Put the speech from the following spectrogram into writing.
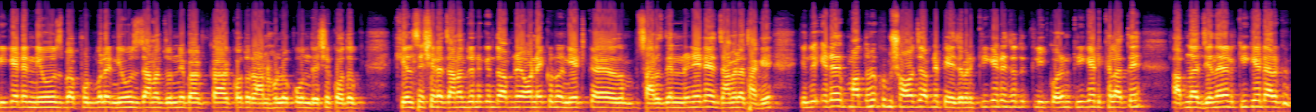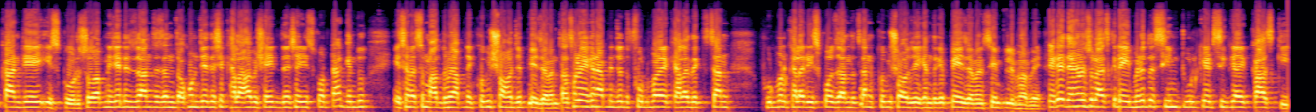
ক্রিকেটের নিউজ বা ফুটবলের নিউজ জানার জন্য বা কার কত রান হলো, কোন দেশে কত খেলছে সেটা জানার জন্য কিন্তু আপনি অনেক নেট সার্চ দেন নেটে ঝামেলা থাকে। কিন্তু এটার মাধ্যমে খুব সহজে আপনি পেয়ে যাবেন। ক্রিকেটে যদি ক্লিক করেন, ক্রিকেট খেলাতে আপনার জেনারেল ক্রিকেট আর কান্ট্রি স্কোর সো আপনি যেটা জানতে চান যখন যে দেশে খেলা হবে, সেই দেশের স্কোরটা কিন্তু এস এম এর মাধ্যমে আপনি খুবই সহজে পেয়ে যাবেন। তাছাড়া এখানে আপনি যদি ফুটবলের খেলা দেখতে চান ফুটবল খেলার স্কোর জানতে চান, খুবই সহজে এখান থেকে পেয়ে যাবেন সিম্পলি ভাবে। এটাই দেখানো ছিল আজকের এই ভিডিওতে সিম টুল কিট শিখার কাজ কি।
